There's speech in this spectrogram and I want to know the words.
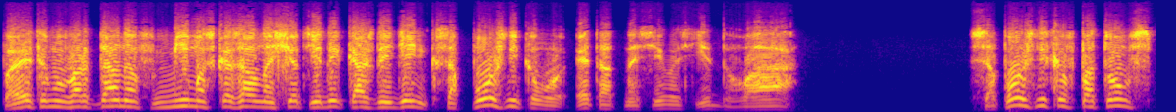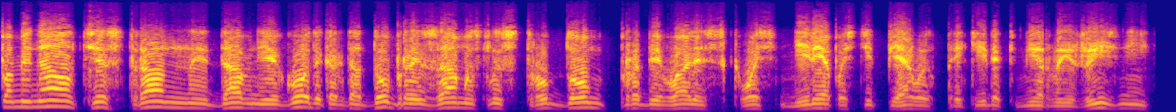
Поэтому Варданов мимо сказал насчет еды каждый день к Сапожникову, это относилось едва. Сапожников потом вспоминал те странные давние годы, когда добрые замыслы с трудом пробивались сквозь нелепости первых прикидок мирной жизни,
